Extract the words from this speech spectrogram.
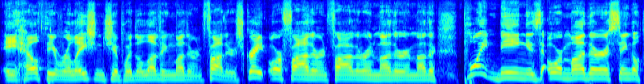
a healthy relationship with a loving mother and father is great, or father and father and mother and mother. Point being is, or mother, single.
